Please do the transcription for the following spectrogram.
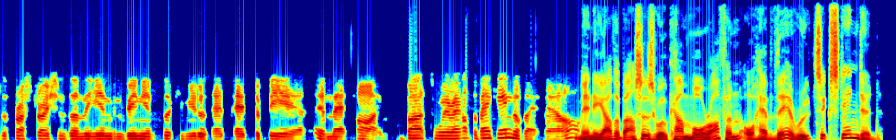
the frustrations and the inconvenience that commuters have had to bear in that time but we're out the back end of that now. Many other buses will come more often or have their routes extended.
